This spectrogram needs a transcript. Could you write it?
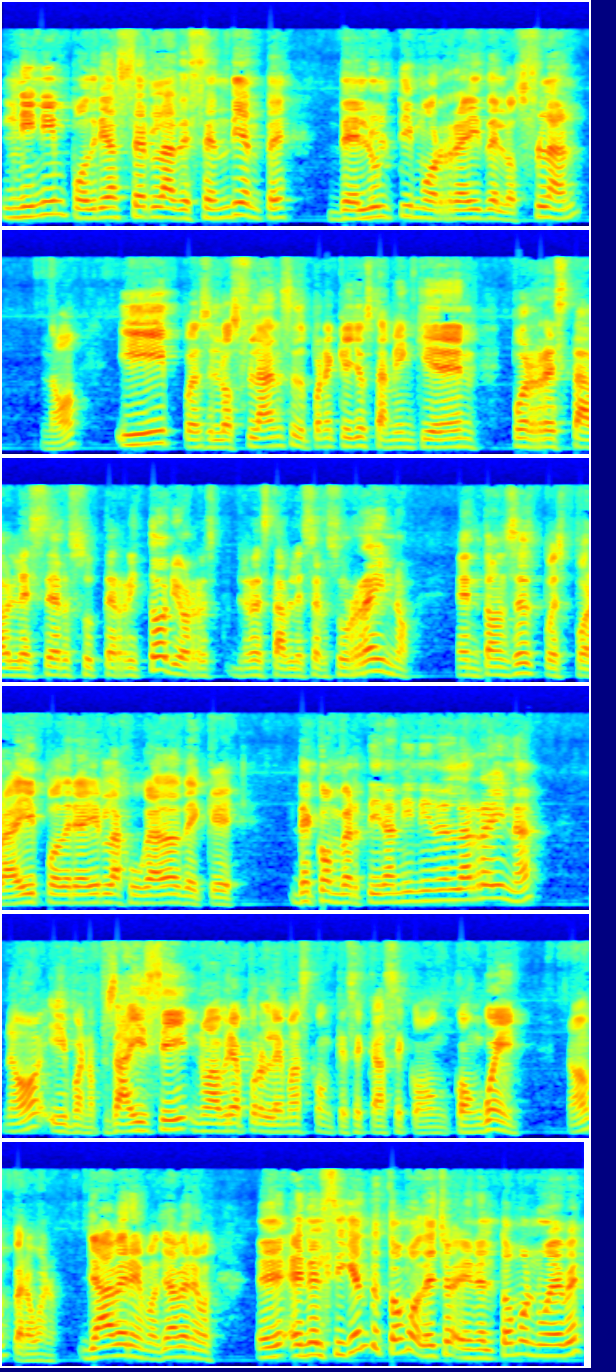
Ninim podría ser la descendiente del último rey de los Flan, ¿no? y pues los fans se supone que ellos también quieren pues restablecer su territorio, restablecer su reino. Entonces, pues por ahí podría ir la jugada de que de convertir a Ninin en la reina, ¿no? Y bueno, pues ahí sí no habría problemas con que se case con, con Wayne, ¿no? Pero bueno, ya veremos, ya veremos. Eh, en el siguiente tomo, de hecho, en el tomo 9,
